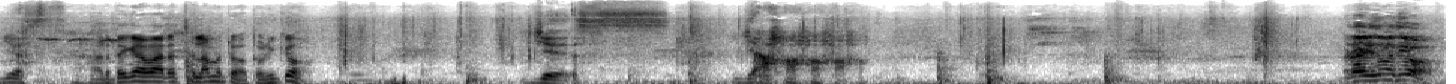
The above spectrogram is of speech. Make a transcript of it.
യെസ് അടുത്തേക്ക് വര ചെല്ലാൻ പറ്റുമോ? തൊഴിക്കോ? യെസ് യാ ഹാ ഹാ ഹാ എടാ ഇത് മതിയോ?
